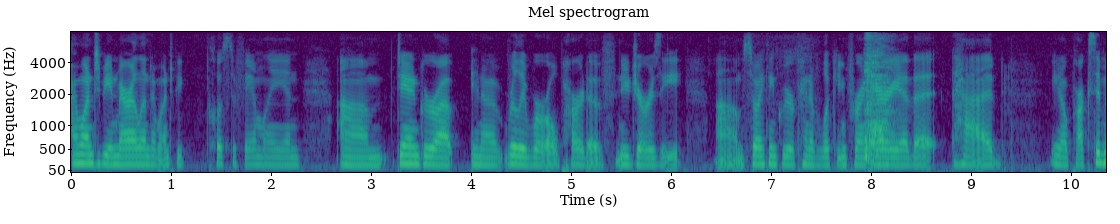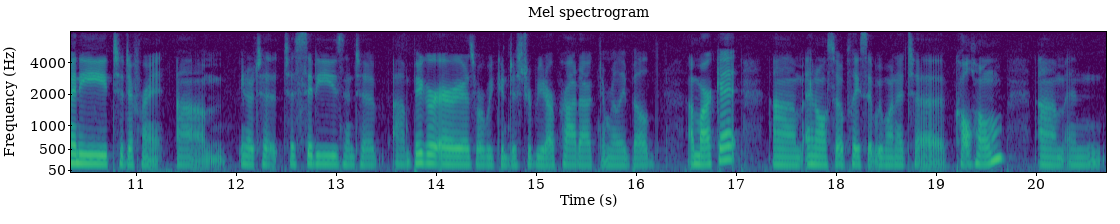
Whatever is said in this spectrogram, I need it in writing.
I wanted to be in Maryland. I wanted to be close to family, and um, Dan grew up in a really rural part of New Jersey. Um, so I think we were kind of looking for an area that had, you know, proximity to different, um, you know, to, to cities and to um, bigger areas where we can distribute our product and really build a market, um, and also a place that we wanted to call home um, and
